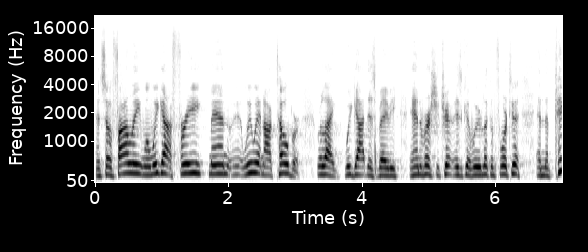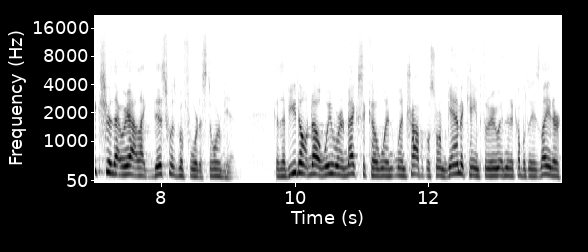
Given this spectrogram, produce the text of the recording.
And so finally, when we got free, man, we went in October. We're like, we got this, baby. Anniversary trip is good. We were looking forward to it. And the picture that we at, like, this was before the storm hit. Because if you don't know, we were in Mexico when, when Tropical Storm Gamma came through, and then a couple days later,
